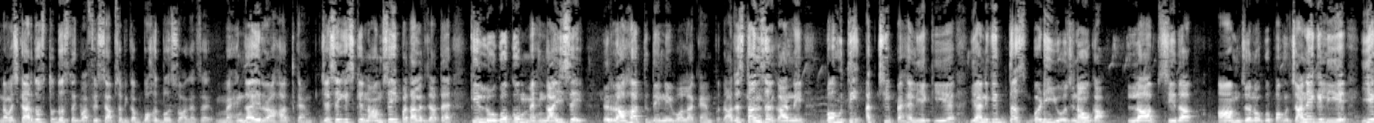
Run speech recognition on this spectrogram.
नमस्कार दोस्तों दोस्तों, एक बार फिर से आप सभी का बहुत बहुत स्वागत है। महँगाई राहत कैंप। जैसे कि इसके नाम से ही पता लग जाता है कि लोगों को महँगाई से राहत देने वाला कैंप। राजस्थान सरकार ने बहुत ही अच्छी पहल ये की है, यानी कि 10 बड़ी योजनाओं का लाभ सीधा आम जनों को पहुँचाने के लिए ये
